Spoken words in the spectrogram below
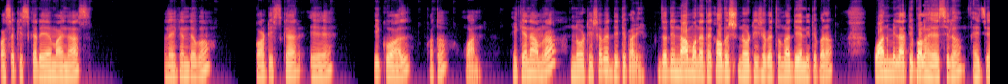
কসেক স্কোয়ার এ মাইনাস তাহলে এখানে দেব কট স্কোয়ার এ ইকুয়াল কত? ওয়ান এখানে আমরা নোট হিসাবে দিতে পারি। যদি না মনে থাকে, অবশ্যই নোট হিসাবে তোমরা দিয়ে নিতে পারো। ওয়ান মিলাতে বলা হয়েছিল, এই যে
